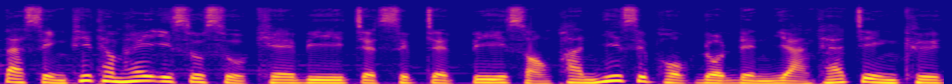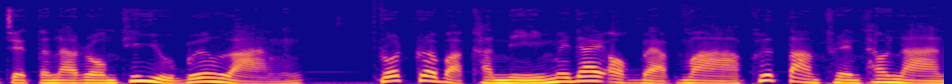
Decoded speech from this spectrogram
แต่สิ่งที่ทำให้ Isuzu KB 77 ปี 2026 โดดเด่นอย่างแท้จริงคือเจตนารมณ์ที่อยู่เบื้องหลัง รถกระบะคันนี้ไม่ได้ออกแบบมาเพื่อตามเทรนเท่านั้น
